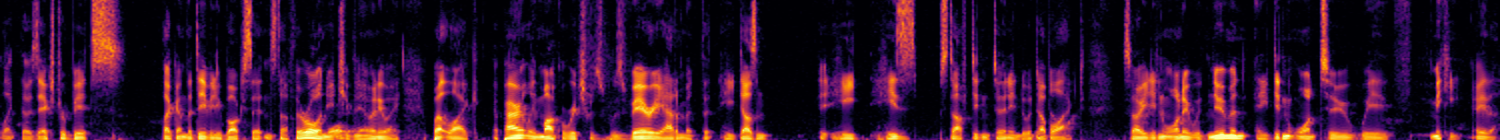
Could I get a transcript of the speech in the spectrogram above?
like those extra bits like on the DVD box set and stuff. They're all on YouTube now anyway. But like apparently Michael Rich was, was very adamant that he doesn't he his stuff didn't turn into a double act. So he didn't want to with Newman and he didn't want to with Mickey either.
